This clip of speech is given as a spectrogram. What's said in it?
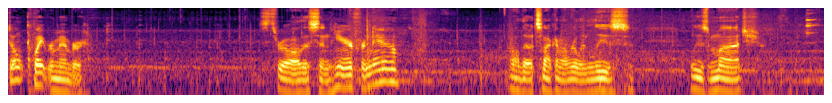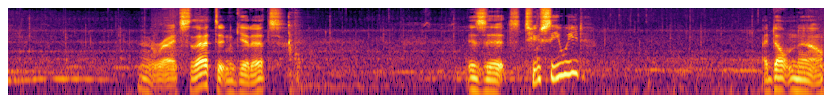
don't quite remember. Let's throw all this in here for now. Although it's not going to really lose lose much. Alright, so that didn't get it. Is it two seaweed? I don't know.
